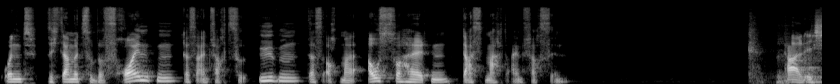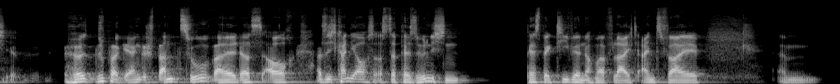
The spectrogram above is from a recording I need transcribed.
und sich damit zu befreunden, das einfach zu üben, das auch mal auszuhalten, das macht einfach Sinn. Karl, ich äh, höre super gern gespannt zu, weil das auch, also ich kann ja auch aus der persönlichen Perspektive nochmal vielleicht ein, zwei ähm,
